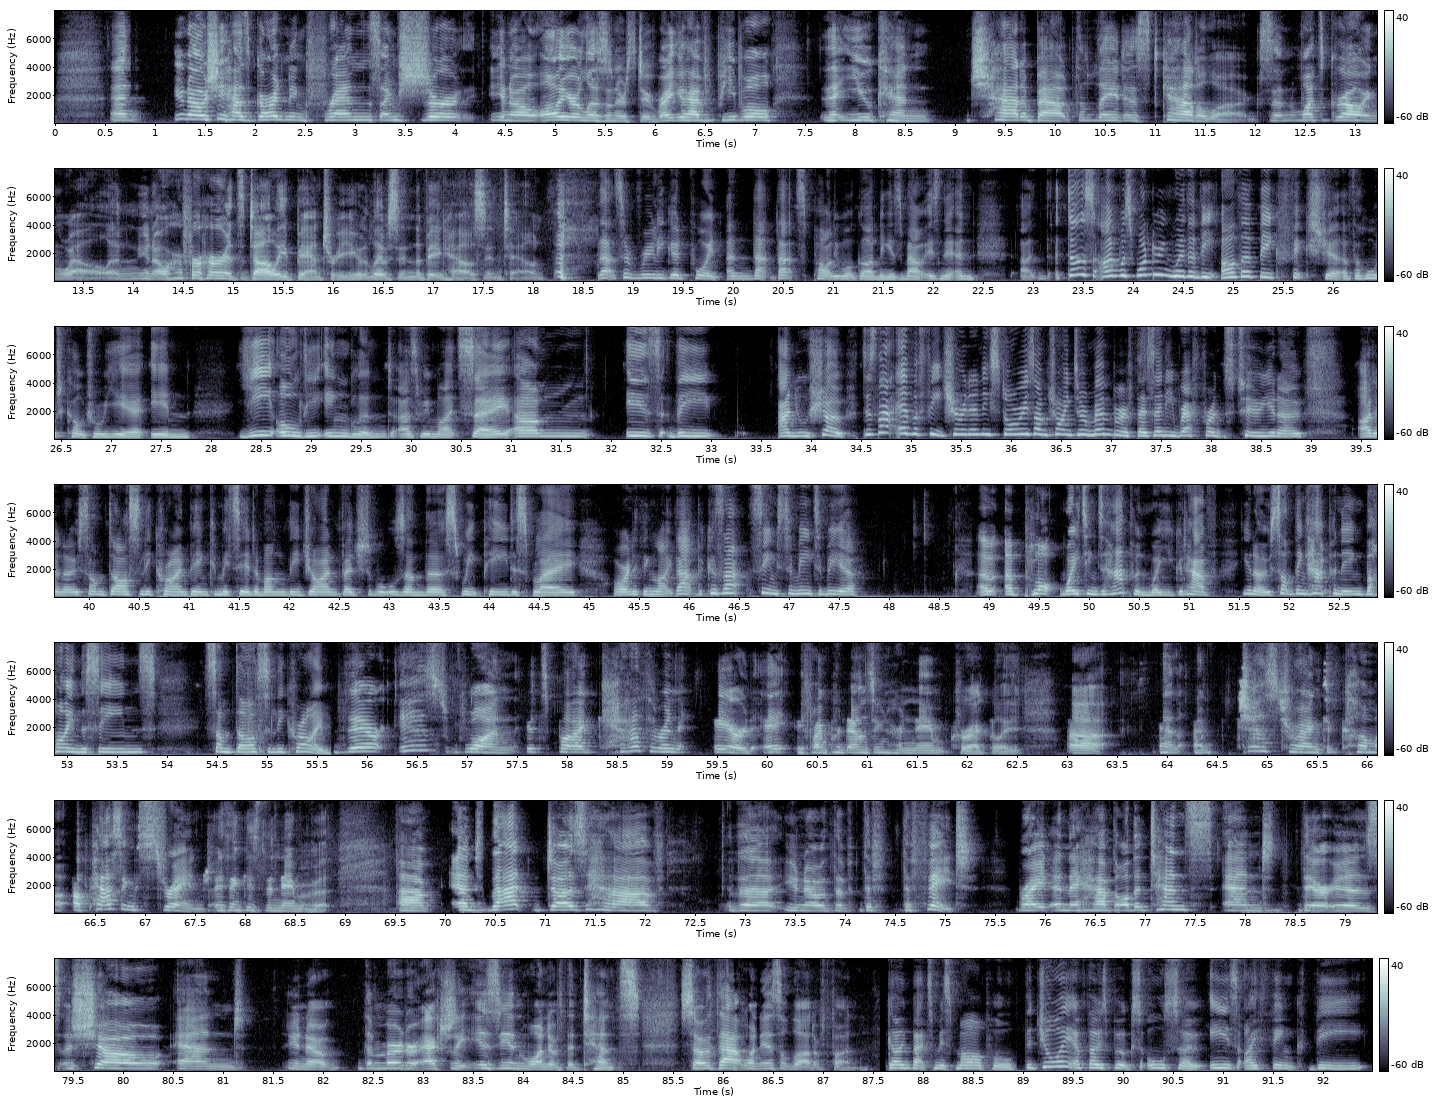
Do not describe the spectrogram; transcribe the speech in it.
And you know, she has gardening friends. I'm sure, you know, all your listeners do, right? You have people that you can chat about the latest catalogs and what's growing well. And, you know, her, for her, it's Dolly Bantry, who lives in the big house in town. that's a really good point, And that, that's partly what gardening is about, isn't it? And uh, does I was wondering whether the other big fixture of the horticultural year in ye olde England, as we might say, um, is the annual show. Does that ever feature in any stories? I'm trying to remember if there's any reference to, you know, I don't know, some dastardly crime being committed among the giant vegetables and the sweet pea display or anything like that, because that seems to me to be a a, a plot waiting to happen where you could have, you know, something happening behind the scenes some dastardly crime. There is one. It's by Catherine Aird, if I'm pronouncing her name correctly. Uh, and I'm just trying to come up. A Passing Strange, I think is the name of it. Um, and that does have the, you know, the, the, the fête right? And they have all the tents, and there is a show, and you know, the murder actually is in one of the tents. So that one is a lot of fun. Going back to Miss Marple, the joy of those books also is, I think, the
